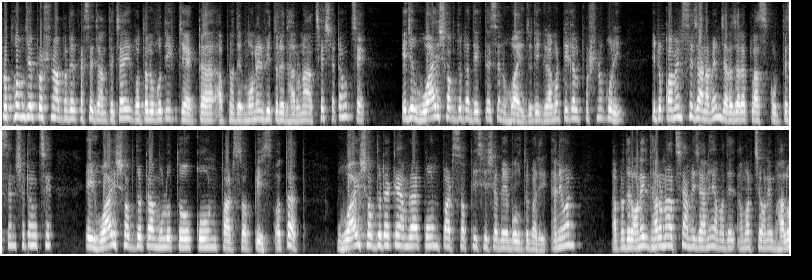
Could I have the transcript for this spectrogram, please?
প্রথম যে প্রশ্ন আপনাদের কাছে জানতে চাই, গতানুগতিক যে একটা আপনাদের মনের ভিতরে ধারণা আছে, সেটা হচ্ছে, এই যে হোয়াই শব্দটা দেখতেছেন হোয়াই যদি গ্রামাটিক্যাল প্রশ্ন করি, একটু কমেন্টসে জানাবেন, যারা যারা ক্লাস করতেছেন, সেটা হচ্ছে, এই হোয়াই শব্দটা মূলত কোন পার্টস অফ পিস অর্থাৎ হোয়াই শব্দটাকে আমরা কোন পার্টস অফ পিস হিসেবে বলতে পারি? এনিওয়ান আপনাদের অনেক ধারণা আছে, আমি জানি আমাদের, আমার চেয়ে অনেক ভালো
